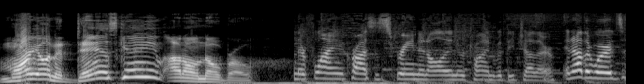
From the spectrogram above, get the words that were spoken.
Mario in a dance game? I don't know, bro. They're flying across the screen and all intertwined with each other. In other words,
